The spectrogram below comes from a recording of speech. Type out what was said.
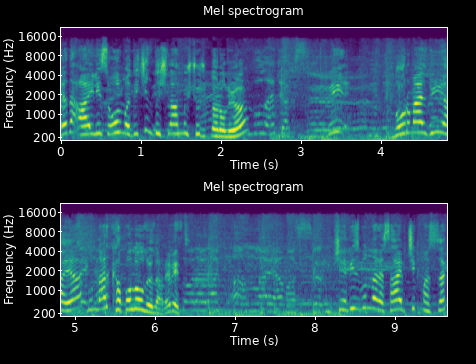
Ya da ailesi olmadığı için dışlanmış çocuklar oluyor. Ve normal dünyaya bunlar kapalı oluyorlar evet. Şimdi biz bunlara sahip çıkmazsak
